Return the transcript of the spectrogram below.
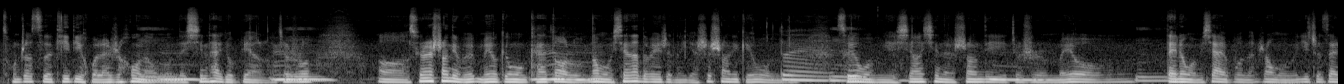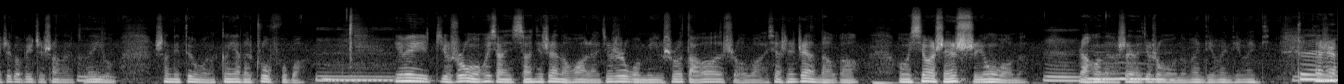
从这次 TD 回来之后呢，嗯。我们的心态就变了，就是说，哦、虽然上帝没没有给我们开道路，嗯。那么我现在的位置呢，也是上帝给我们的，所以我们也相信呢，上帝就是。嗯没有嗯。带领我们下一步呢，让我们一直在这个位置上呢，可能有嗯。上帝对我们更加的祝福吧。嗯，因为有时候我们会想想起这样的话来，就是我们有时候祷告的时候吧，像神这样祷告，我们希望神使用我们，嗯，然后呢，剩下就是我们的问题，问题，问题。对，但是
